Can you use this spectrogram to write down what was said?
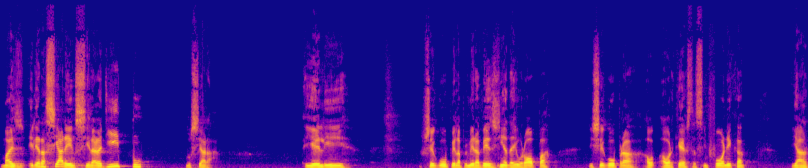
mas ele era cearense, ele era de Ipu, no Ceará. E ele chegou pela primeira vez, vinha da Europa, e chegou para a, a orquestra sinfônica, e a,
